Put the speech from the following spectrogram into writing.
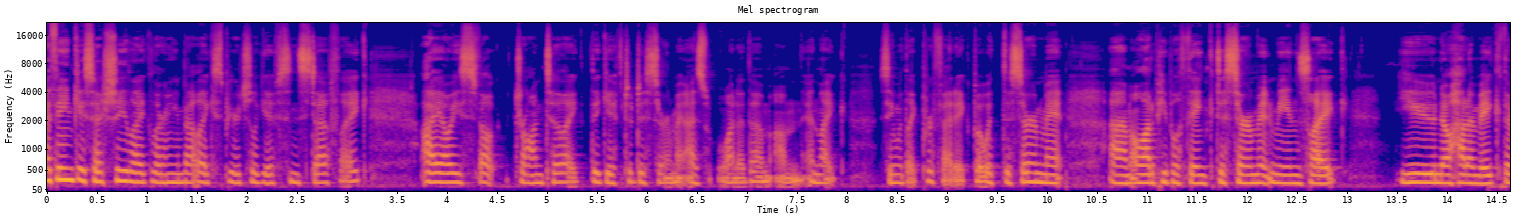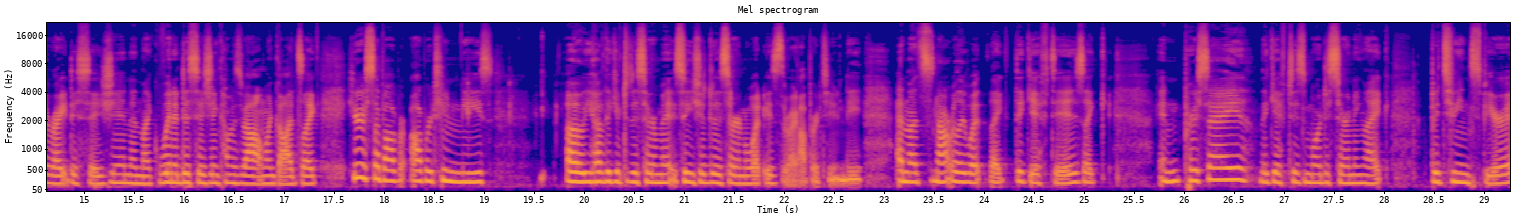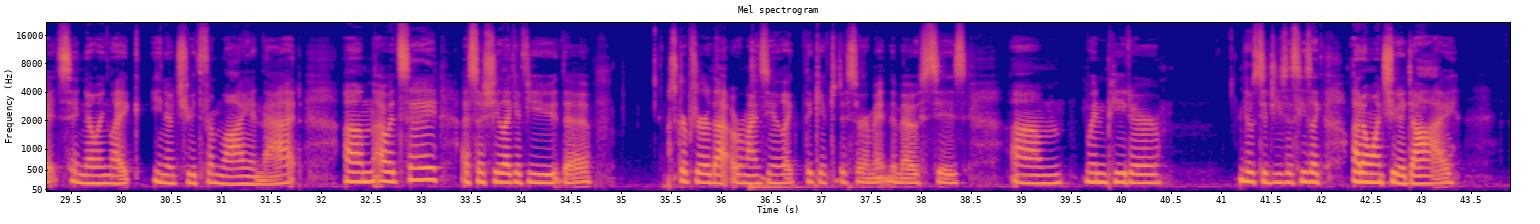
I think especially like learning about like spiritual gifts and stuff. Like, I always felt drawn to like the gift of discernment as one of them. Um, and like same with like prophetic, but with discernment, um, a lot of people think discernment means like you know how to make the right decision and like when a decision comes about and when God's like, here's some opp- opportunities. Oh, you have the gift of discernment, so you should discern what is the right opportunity. And that's not really what like the gift is. Like and per se, the gift is more discerning like between spirits and knowing like, you know, truth from lie and that. Um, I would say, especially like if you the scripture that reminds me of like the gift of discernment the most is um, when Peter goes to Jesus, he's like, I don't want you to die.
